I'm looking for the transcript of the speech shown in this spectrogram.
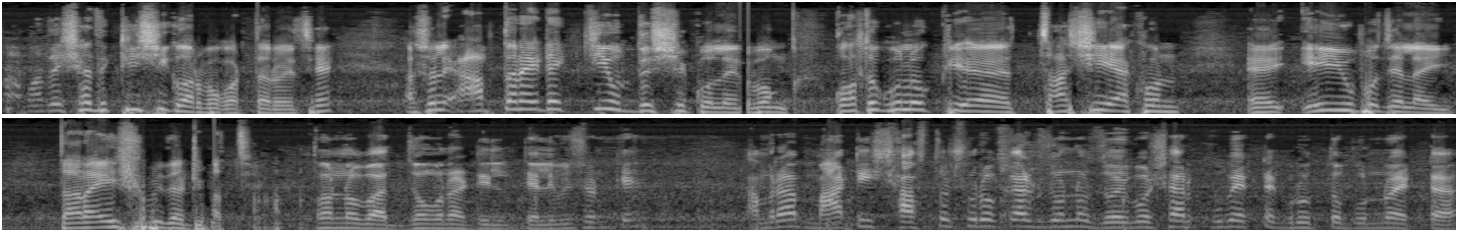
আমাদের সাথে কৃষি কর্মকর্তা রয়েছে। আসলে আপনারা এটা কি উদ্দেশ্যে করলেন এবং কতগুলো চাষি এখন এই উপজেলায় তারা এই সুবিধাটি পাচ্ছে? ধন্যবাদ যমুনা টেল- টেলিভিশনকে। আমরা মাটির স্বাস্থ্য সুরক্ষার জন্য জৈব সার খুব একটা গুরুত্বপূর্ণ একটা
